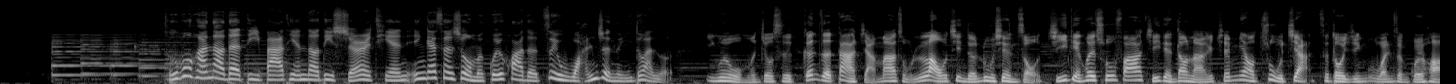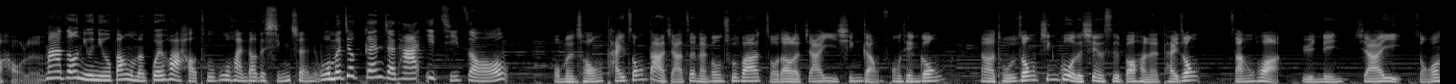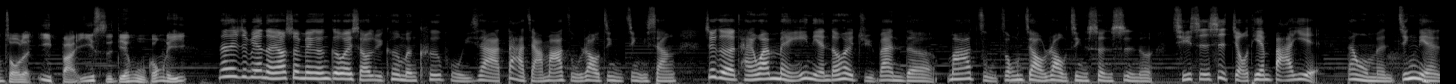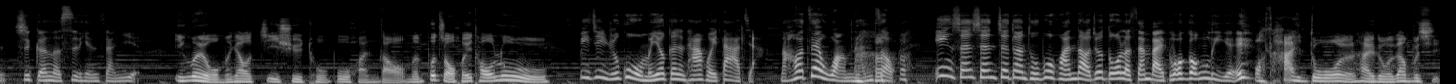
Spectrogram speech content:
徒步环岛的第八天到第十二天，应该算是我们规划的最完整的一段了。因为我们就是跟着大甲妈祖绕境的路线走，几点会出发，几点到哪一间庙住驾，这都已经完整规划好了。妈祖牛牛帮我们规划好徒步环岛的行程，我们就跟着他一起走。我们从台中大甲镇南宫出发，走到了嘉义新港奉天宫。那途中经过的县市包含了台中、彰化、云林、嘉义，总共走了一百一十点五公里。那在这边呢，要顺便跟各位小旅客们科普一下大甲妈祖绕境进香这个台湾每一年都会举办的妈祖宗教绕境盛事呢，其实是九天八夜，但我们今年是跟了四天三夜，因为我们要继续徒步环岛，我们不走回头路。毕竟如果我们又跟着他回大甲，然后再往南走，硬生生这段徒步环岛就多了三百多公里哎，哇，太多了，太多了，这样不行。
